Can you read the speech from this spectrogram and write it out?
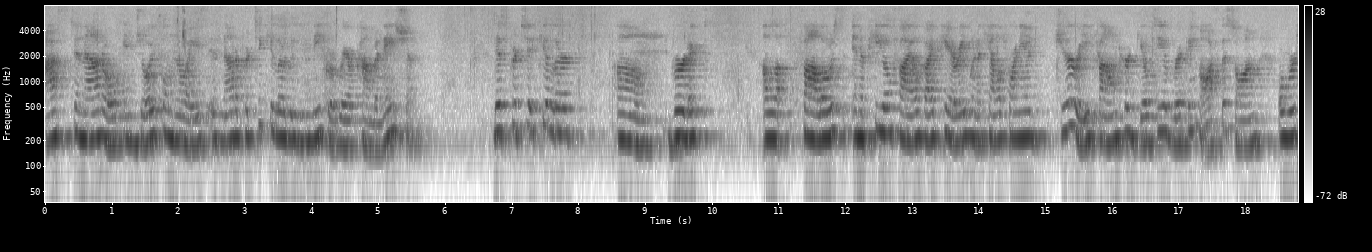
ostinato in joyful noise is not a particularly unique or rare combination. This particular um, verdict follows an appeal filed by Perry when a California jury found her guilty of ripping off the song over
